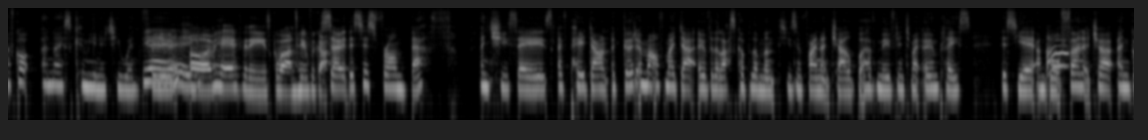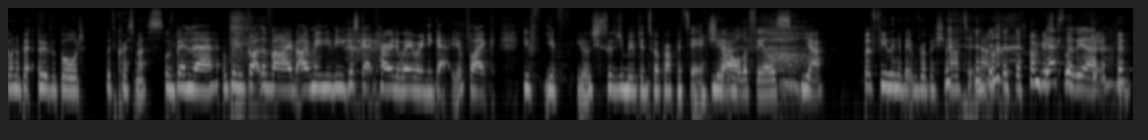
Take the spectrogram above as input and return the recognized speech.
I've got a nice community win for you. Oh, I'm here for these. Go on. Who have we got? So this is from Beth. And she says, I've paid down a good amount of my debt over the last couple of months using Financielle, but have moved into my own place this year and bought ah! furniture and gone a bit overboard with Christmas. We've been there. We've got the vibe. I mean, you just get carried away when you get, you've like, you've, you've, you know, she said you moved into a property. She got all the feels. Yeah. But feeling a bit rubbish about it now. I'm just yes, Lydia.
